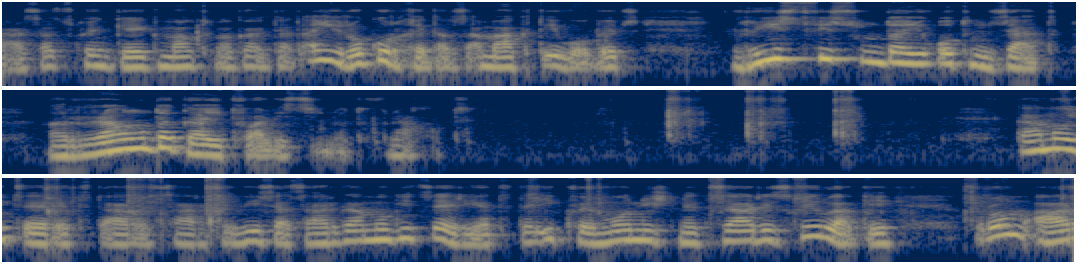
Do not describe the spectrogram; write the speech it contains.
რასაც თქვენ გეგმავთ მაგალითად, აი როგორ ხედავს ამ აქტივობებს? რისთვის უნდა იყოთ მზად? რა უნდა გაითვალისწინოთ? ვნახოთ. გამოიწერეთ ტაროს არხი, ვისაც არ გამოგიწერიათ და იქვე მონიშნეთ ზარის ღილაკი, რომ არ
